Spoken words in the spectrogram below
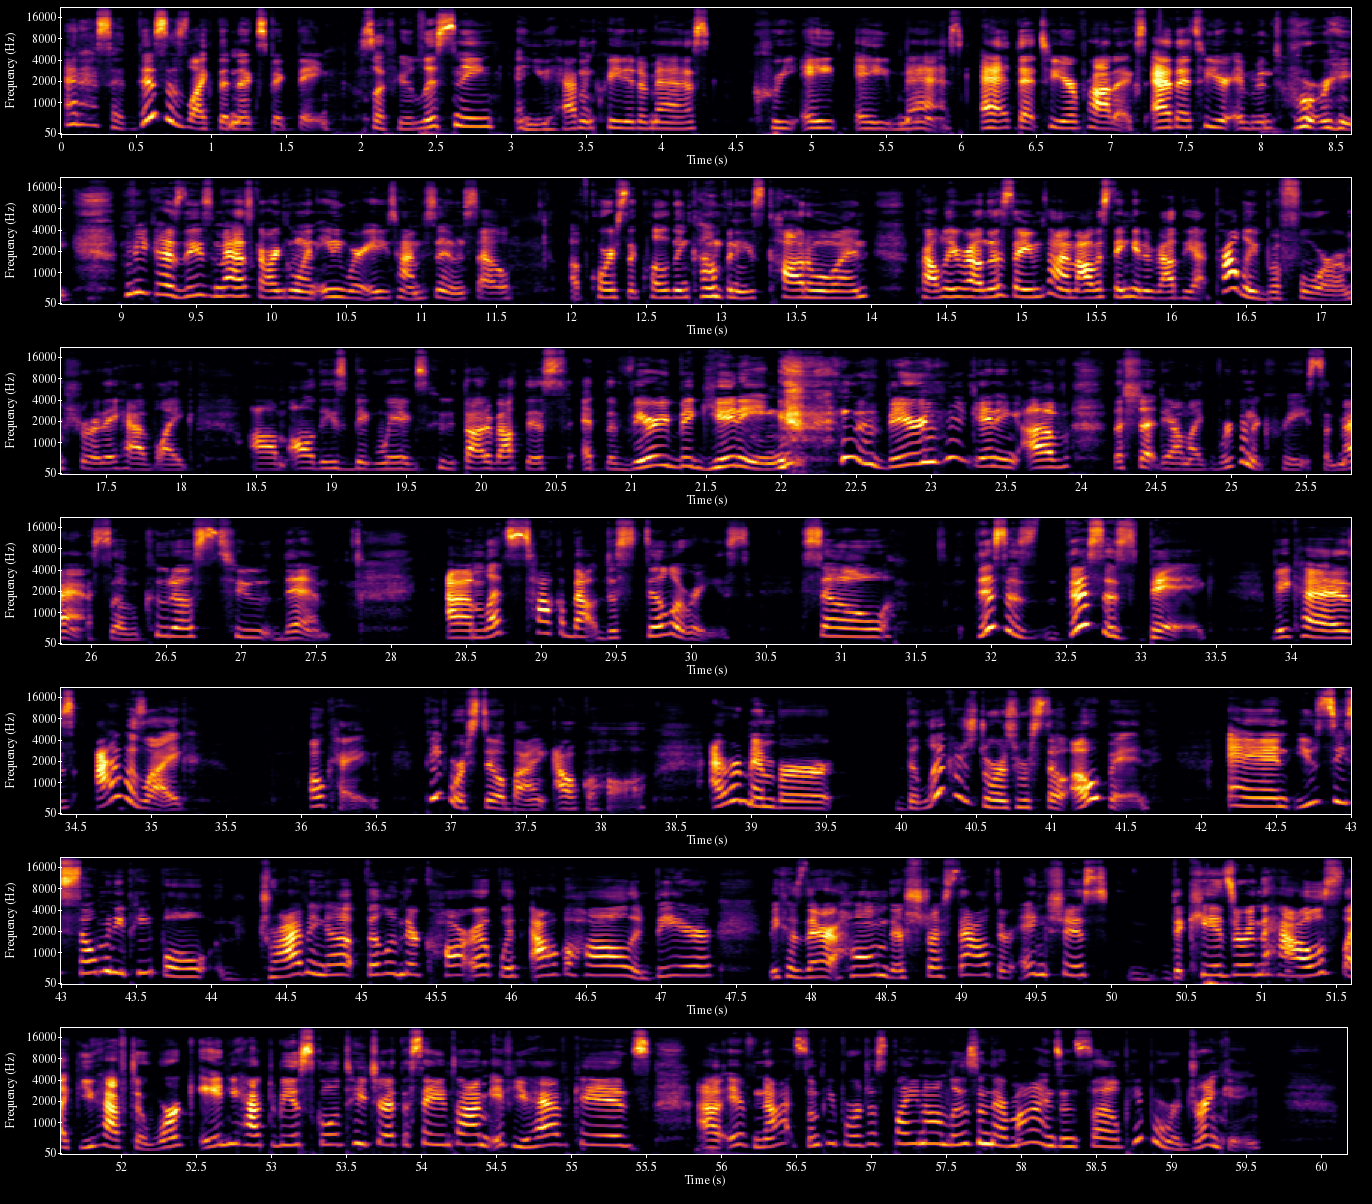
and I said, this is like the next big thing. So if you're listening and you haven't created a mask, create a mask. Add that to your products, add that to your inventory because these masks aren't going anywhere anytime soon. So of course, the clothing companies caught on probably around the same time. I was thinking about the probably before. I'm sure they have like um, all these big wigs who thought about this at the very beginning, the very beginning of the shutdown. Like, we're going to create some masks. So kudos to them. Um, let's talk about distilleries. So this is this is big because I was like, okay, people are still buying alcohol. I remember the liquor stores were still open. And you see so many people driving up, filling their car up with alcohol and beer because they're at home, they're stressed out, they're anxious. The kids are in the house. Like you have to work and you have to be a school teacher at the same time if you have kids. Uh, if not, some people are just playing on losing their minds. And so people were drinking.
